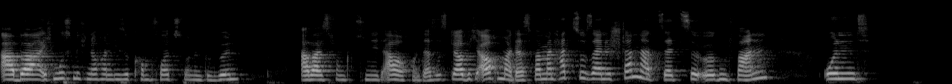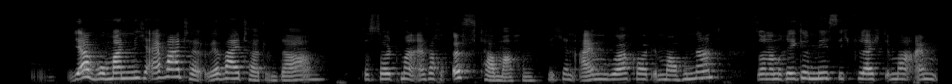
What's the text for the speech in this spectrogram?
aber ich muss mich noch an diese Komfortzone gewöhnen. Aber es funktioniert auch. Und das ist, glaube ich, auch mal das, weil man hat so seine Standardsätze irgendwann und ja, wo man nicht erweitert. Und da, das sollte man einfach öfter machen. Nicht in einem Workout immer 100, sondern regelmäßig vielleicht immer ein,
